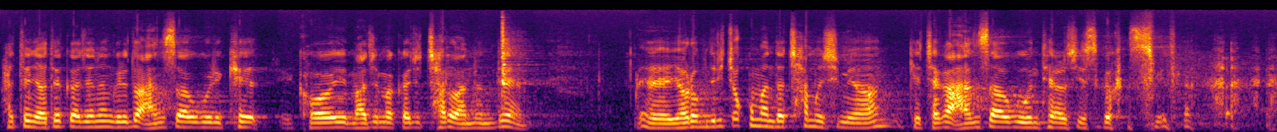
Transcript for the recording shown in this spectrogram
하여튼 여태까지는 그래도 안 싸우고 이렇게 거의 마지막까지 잘 왔는데 예, 여러분들이 조금만 더 참으시면 제가 안 싸우고 은퇴할 수 있을 것 같습니다.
